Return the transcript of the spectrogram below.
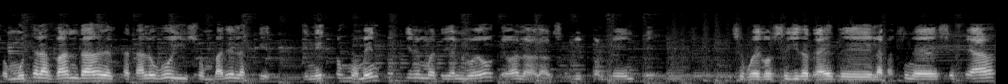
son muchas las bandas en el catálogo y son varias las que en estos momentos tienen material nuevo que van a lanzar virtualmente. Se puede conseguir a través de la página de CFA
